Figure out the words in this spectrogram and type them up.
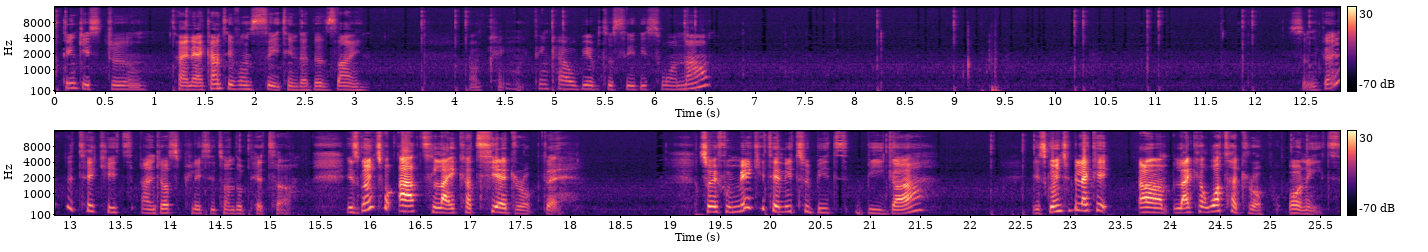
I think it's too tiny i can't even see it in the design. Okay i think i will be able to see this one now. So i'm going to take it and just place it on the petal. It's going to act like a teardrop there. So if we make it a little bit bigger it's going to be like a um, like a water drop on it.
